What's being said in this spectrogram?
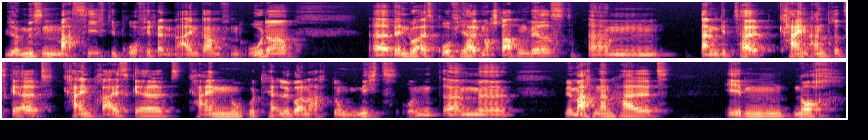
Wir müssen massiv die Profirennen eindampfen. Oder äh, wenn du als Profi halt noch starten willst, ähm, dann gibt es halt kein Antrittsgeld, kein Preisgeld, keine Hotelübernachtung, nichts. Und ähm, äh, wir machen dann halt eben noch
